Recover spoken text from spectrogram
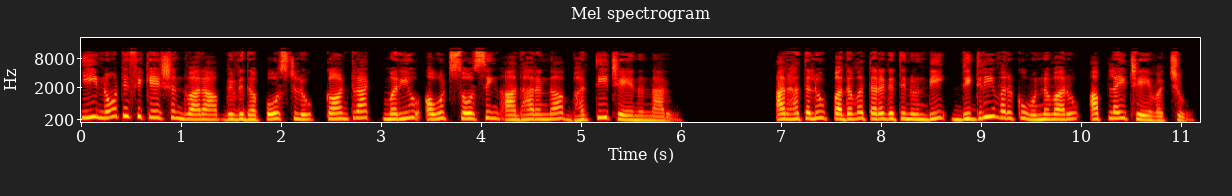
ఈ నోటిఫికేషన్ ద్వారా వివిధ పోస్టులు కాంట్రాక్ట్ మరియు అవుట్సోర్సింగ్ ఆధారంగా భర్తీ చేయనున్నారు. అర్హతలు పదవ తరగతి నుండి డిగ్రీ వరకు ఉన్నవారు అప్లై చేయవచ్చు.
